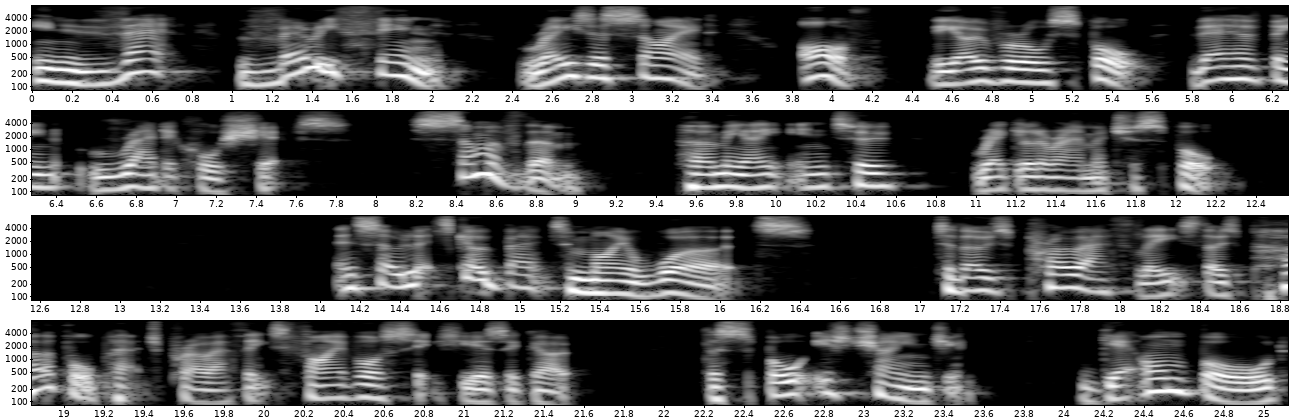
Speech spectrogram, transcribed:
in that very thin razor side of the overall sport, there have been radical shifts. Some of them permeate into regular amateur sport. And so let's go back to my words to those pro athletes, those purple patch pro athletes five or six years ago. The sport is changing. Get on board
